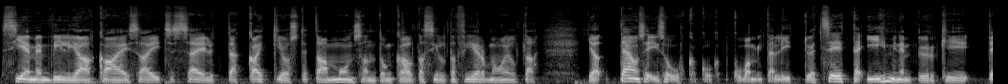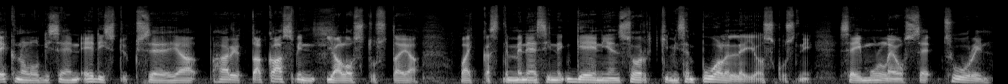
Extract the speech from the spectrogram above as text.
siemenviljaakaan ei saa itse säilyttää, kaikki ostetaan Monsanton kaltaisilta firmoilta. Ja tämä on se iso uhkakuva, mitä liittyy, että se, että ihminen pyrkii teknologiseen edistykseen ja harjoittaa kasvinjalostusta ja vaikka sitten menee sinne geenien sorkkimisen puolelle joskus, niin se ei mulle ole se suurin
